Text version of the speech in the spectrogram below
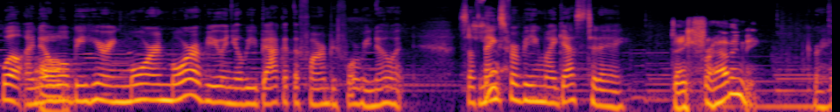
Well, I know we'll um, be hearing more and more of you, and you'll be back at the farm before we know it. So thanks yeah. for being my guest today. Thank you for having me. Great.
